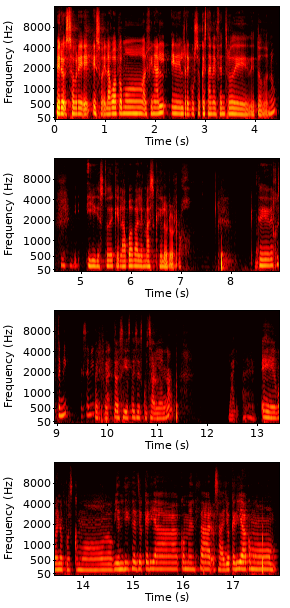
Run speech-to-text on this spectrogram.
pero sobre eso, el agua como al final el recurso que está en el centro de, de todo, ¿no? Y esto de que el agua vale más que el oro rojo. ¿Te dejo este mic? Perfecto, sí, este se escucha bien, ¿no? Vale. Eh, bueno, pues como bien dices, yo quería comenzar, o sea, yo quería como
